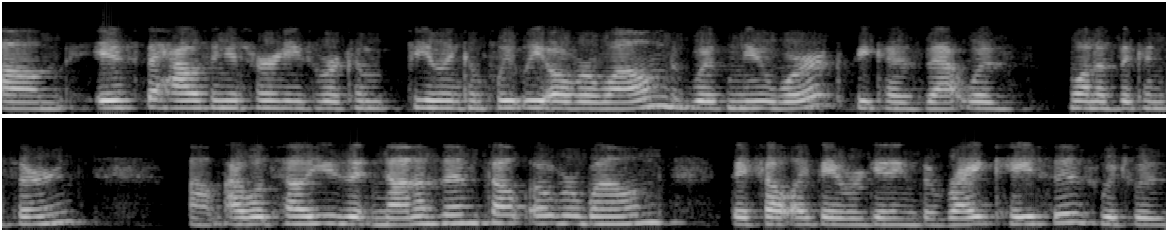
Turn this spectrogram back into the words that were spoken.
um, if the housing attorneys were com feeling completely overwhelmed with new work, because that was one of the concerns. Um, I will tell you that none of them felt overwhelmed. They felt like they were getting the right cases, which was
